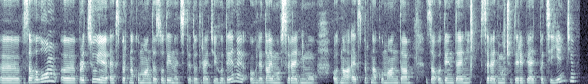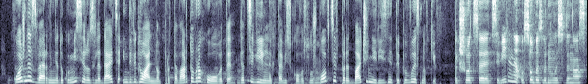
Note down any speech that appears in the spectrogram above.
Е, Взагалом е, працює експертна команда з 11 до 3 години. Оглядаємо в середньому одна експертна команда за один день, в середньому 4-5 пацієнтів. Кожне звернення до комісії розглядається індивідуально, проте варто враховувати для цивільних та військовослужбовців передбачені різні типи висновків. Якщо це цивільна особа звернулася до нас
